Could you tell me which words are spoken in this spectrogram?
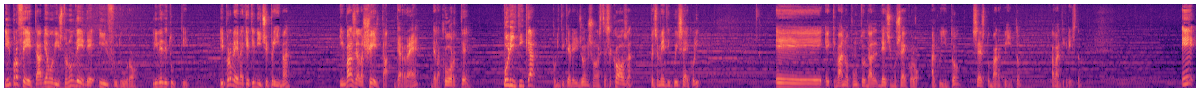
il profeta, abbiamo visto, non vede il futuro, li vede tutti. Il problema è che ti dice prima, in base alla scelta del re, della corte, politica, politica e religione sono la stessa cosa, specialmente in quei secoli, e, e che vanno appunto dal X secolo al V, sesto barra quinto, avanti Cristo, e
